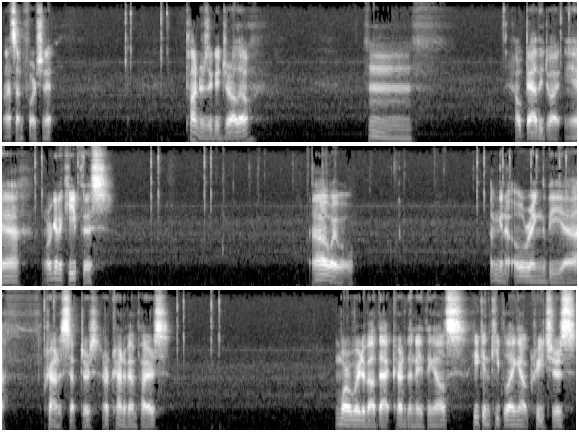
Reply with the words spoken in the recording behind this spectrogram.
Well, that's unfortunate. Ponder's a good draw though. Hmm. How badly do I... Yeah, we're going to keep this. Oh, wait, wait. I'm to O-ring the uh, Crown of Scepters, or Crown of Empires. more worried about that card than anything else. He can keep laying out creatures.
